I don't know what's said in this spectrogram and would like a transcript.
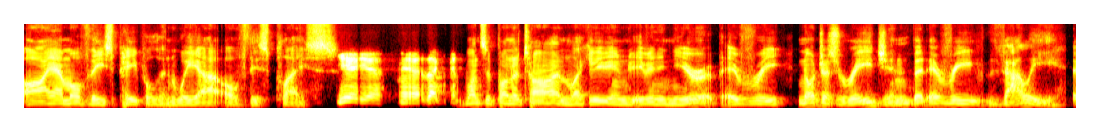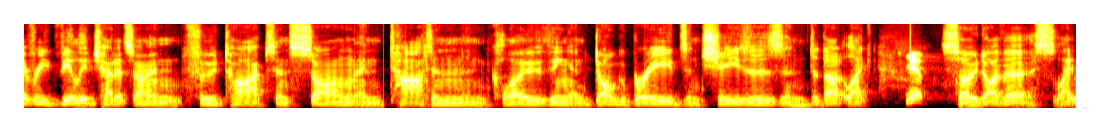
I am of these people and we are of this place. Yeah, yeah, yeah. That Once upon a time, like even even in Europe, every not just region, but every valley, every village had its own food types and song and tartan and clothing and dog breeds and cheeses and like Yep. so diverse. Like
